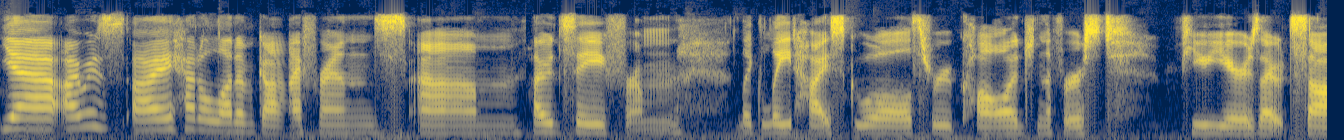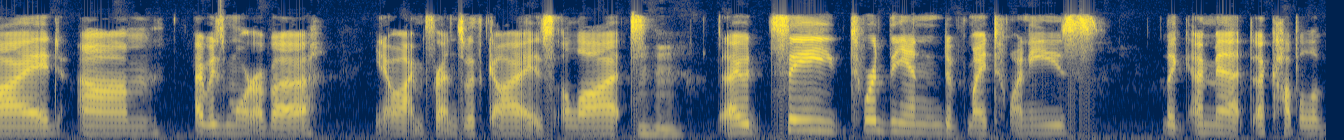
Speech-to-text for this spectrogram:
Yeah, I was. I had a lot of guy friends. Um, I would say from like late high school through college and the first few years outside. Um, I was more of a, you know, I'm friends with guys a lot. Mm-hmm. But I would say toward the end of my 20s, like I met a couple of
